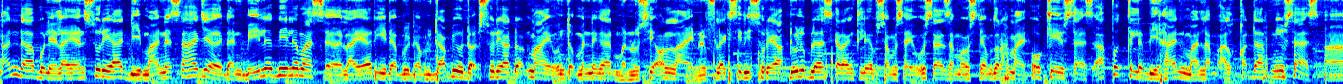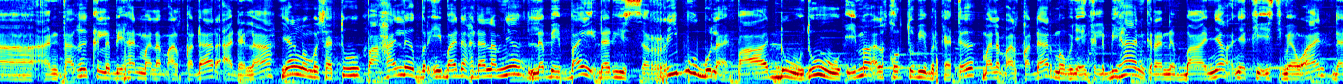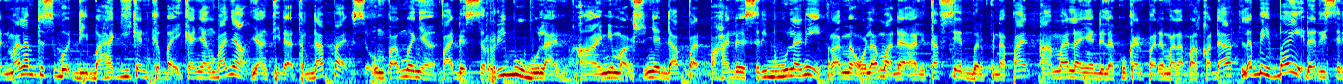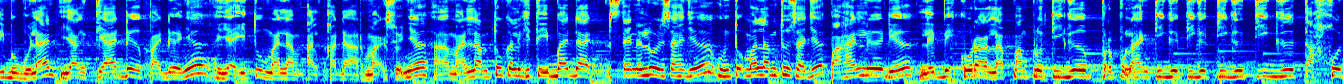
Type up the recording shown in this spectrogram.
Anda boleh layan Suria di mana sahaja dan bila-bila masa layari www.suria.my untuk mendengar menerusi online refleksi di Suria. Dulu bila sekarang clear bersama saya Ustaz Ahmad Usni Abdul Rahman. Okey Ustaz, apa kelebihan malam Al-Qadar ni Ustaz? Aa, ah, antara kelebihan malam Al-Qadar adalah yang nombor satu, pahala beribadah dalamnya lebih baik dari seribu bulan. Padu tu. Imam Al-Qurtubi berkata, malam Al-Qadar mempunyai kelebihan kerana banyaknya keistimewaan dan malam tersebut dibahagikan kebaikan yang banyak yang tidak terdapat seumpamanya pada seribu bulan. Ha, ini maksudnya dapat pahala seribu bulan ni. Ramai ulama dan ahli tafsir berpendapat amalan yang dilakukan pada malam Al-Qadar lebih baik dari seribu bulan yang tiada padanya iaitu malam Al-Qadar. Maksudnya ha, malam tu kalau kita ibadat stand alone sahaja untuk malam tu saja pahala dia lebih kurang 83.333 tahun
